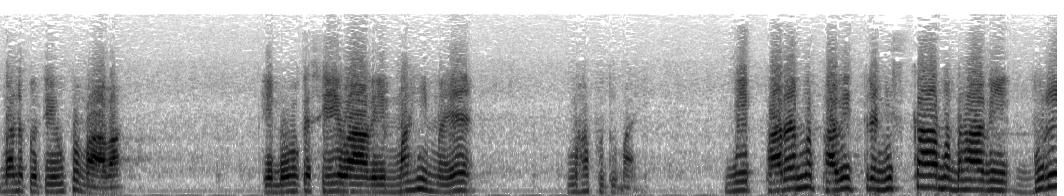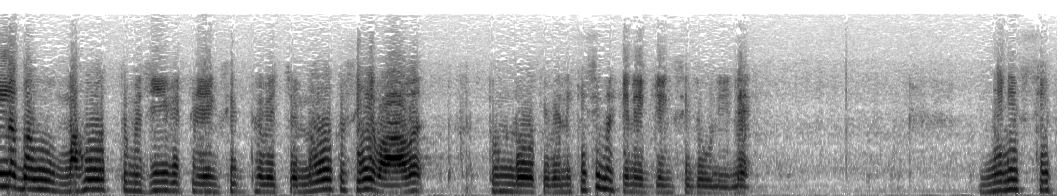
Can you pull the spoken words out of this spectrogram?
බණ පොතේ උපමාවක්. ඒ ලෝක සේවාවේ මහිමය මහ පුදුමයි මේ පරම පවිත්‍ර නිස්කාම භාවී දුර්ලභ වූ මහෝත්තම ජීවිතයෙන් සිද්ධ වෙච්ච ලෝක සේවාව තුන් ලෝකෙ වෙන කිසිම කෙනෙක්ගෙන් සිදු වුණේ නැහැ. මිනිස් සිත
